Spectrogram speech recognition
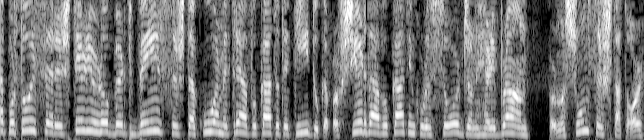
raportoi se rreshteri Robert Bales është takuar me tre avokatët e tij, duke përfshirë dhe avokatin kryesor John Henry Browne, për më shumë se shtatë orë.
